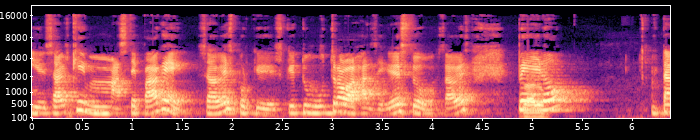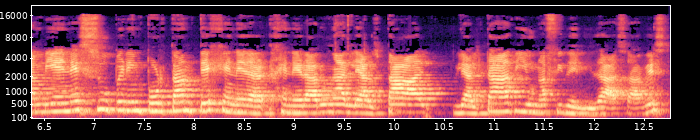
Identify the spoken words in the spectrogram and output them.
y es al que más te pague, ¿sabes? Porque es que tú trabajas de esto, ¿sabes? Pero también es súper importante generar, generar una lealtad, lealtad y una fidelidad, ¿sabes?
